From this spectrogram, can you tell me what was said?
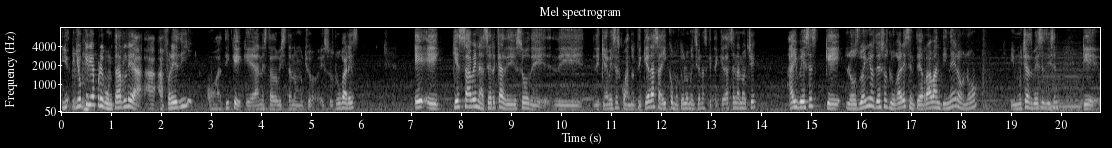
Yo, yo quería preguntarle a, a, a Freddy o a ti que, que han estado visitando mucho esos lugares, eh, eh, ¿qué saben acerca de eso de, de, de que a veces cuando te quedas ahí, como tú lo mencionas, que te quedas en la noche, hay veces que los dueños de esos lugares enterraban dinero, ¿no? Y muchas veces dicen que,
